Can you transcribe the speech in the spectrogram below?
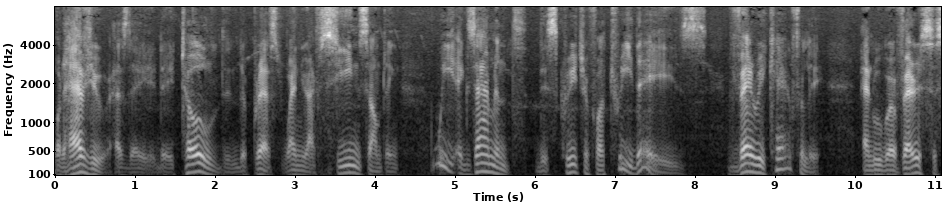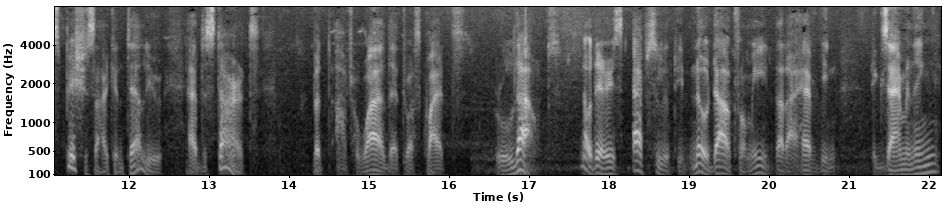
what have you, as they, they told in the press when you have seen something. We examined this creature for three days very carefully, and we were very suspicious, I can tell you, at the start. But after a while, that was quite ruled out. No, there is absolutely no doubt for me that I have been examining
